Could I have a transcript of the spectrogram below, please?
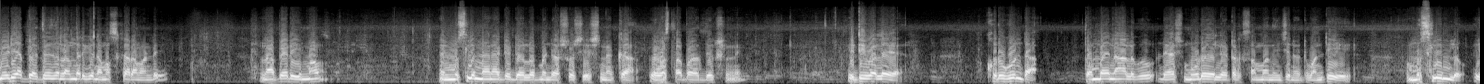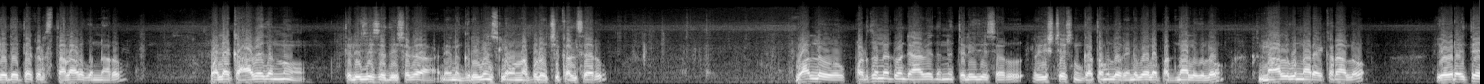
మీడియా ప్రతినిధులందరికీ నమస్కారం అండి. నా పేరు ఇమాం. నేను ముస్లిం మైనార్టీ డెవలప్మెంట్ అసోసియేషన్ యొక్క వ్యవస్థాపక అధ్యక్షుల్ని ఇటీవలే కురుగుంట తొంభై నాలుగు డాష్ మూడో లెటర్కి సంబంధించినటువంటి ముస్లింలు ఏదైతే అక్కడ స్థలాలు ఉన్నారో వాళ్ళ యొక్క ఆవేదనను తెలియజేసే దిశగా నేను గ్రీవెన్స్లో ఉన్నప్పుడు వచ్చి కలిశారు. వాళ్ళు పడుతున్నటువంటి ఆవేదనను తెలియజేశారు. రిజిస్ట్రేషన్ గతంలో రెండు వేల పద్నాలుగులో నాలుగున్నర ఎకరాలో ఎవరైతే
